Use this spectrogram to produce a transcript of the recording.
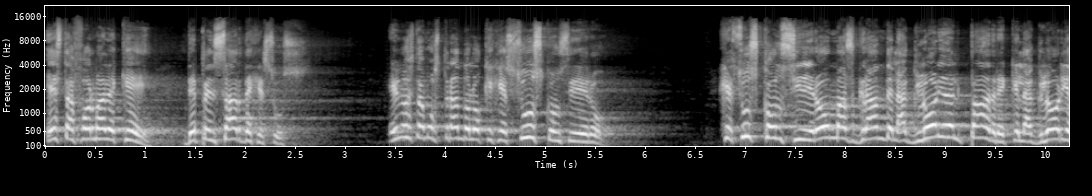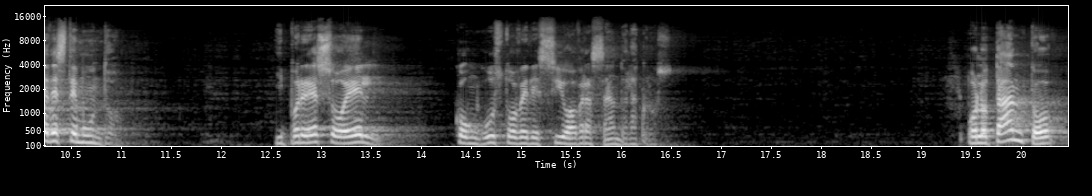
Esta forma de qué? De pensar de Jesús. Él no está mostrando lo que Jesús consideró. Jesús consideró más grande la gloria del Padre que la gloria de este mundo. Y por eso Él con gusto obedeció abrazando la cruz. Por lo tanto,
